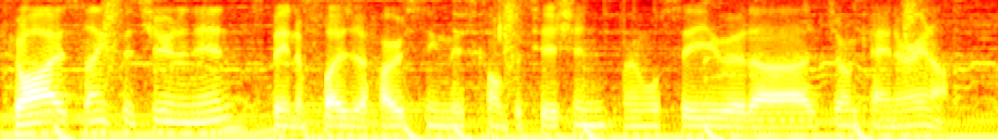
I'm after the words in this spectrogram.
So, guys, thanks for tuning in. It's been a pleasure hosting this competition, and we'll see you at uh, John Cain Arena.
